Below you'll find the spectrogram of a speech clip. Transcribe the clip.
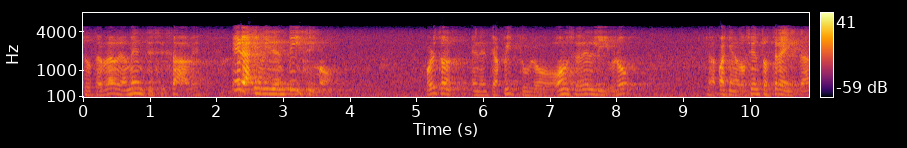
soterradamente se sabe, era evidentísimo. Por eso en el capítulo 11 del libro, la página 230,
